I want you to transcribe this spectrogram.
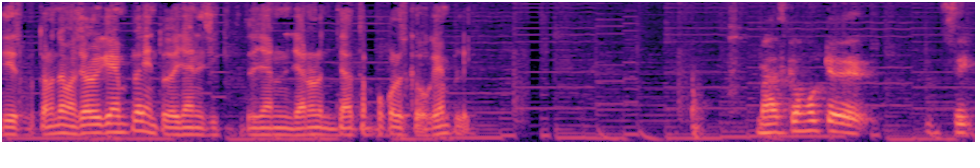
di explotaron demasiado el gameplay, entonces ya ni siquiera, ya, ya, no- ya tampoco les quedó gameplay. Más como que sí,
